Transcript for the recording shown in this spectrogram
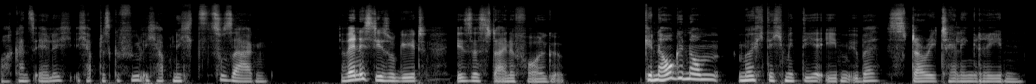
oh, ganz ehrlich, ich habe das Gefühl, ich habe nichts zu sagen. Wenn es dir so geht, ist es deine Folge. Genau genommen möchte ich mit dir eben über Storytelling reden.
